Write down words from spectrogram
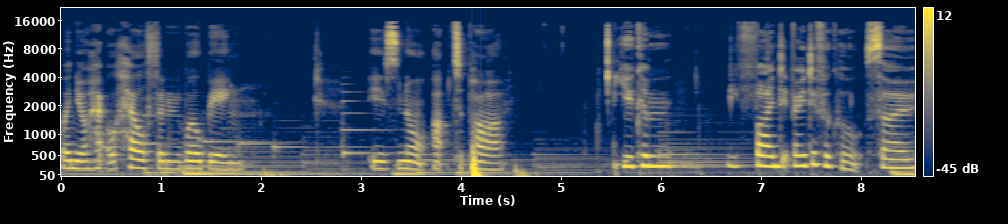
when your health and well-being is not up to par you can find it very difficult. So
